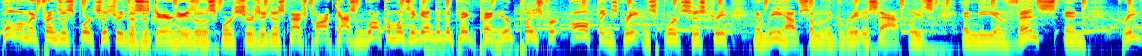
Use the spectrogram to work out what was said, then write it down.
Hello, my friends of sports history. This is Darin Hayes of the Sports Jersey Dispatch podcast. Welcome once again to the Pigpen, your place for all things great in sports history. And we have some of the greatest athletes and the events and great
